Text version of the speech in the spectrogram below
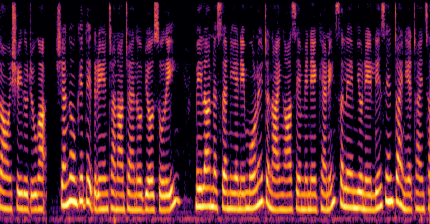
တောင်းရှိသူတို့ကရန်ကုန်ခေတ်သစ်သတင်းဌာနထံသို့ပြောဆိုသည်မေလ20ရက်နေ့မွန်းလင်းတနိုင်း90မိနစ်ခန့်တွင်ဆလင်းမြို့နယ်လင်းစင်းတိုက်နယ်အထိုင်ချ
